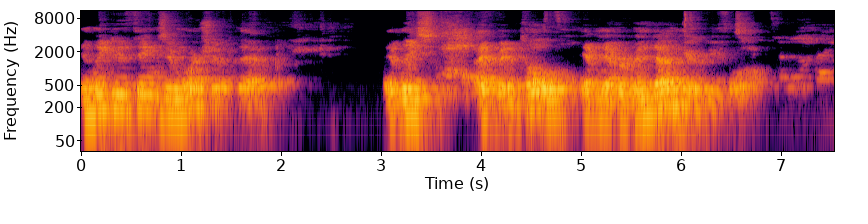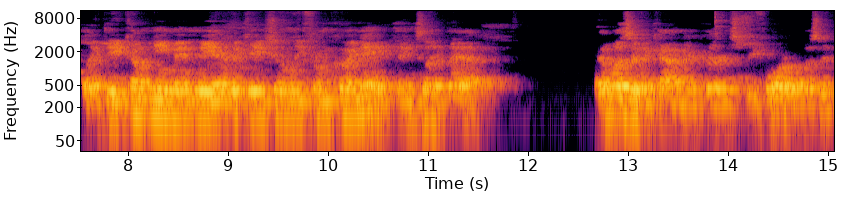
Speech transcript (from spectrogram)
And we do things in worship that, at least I've been told, have never been done here before. Like the accompaniment we have occasionally from Koine, things like that. That wasn't a common occurrence before, was it?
